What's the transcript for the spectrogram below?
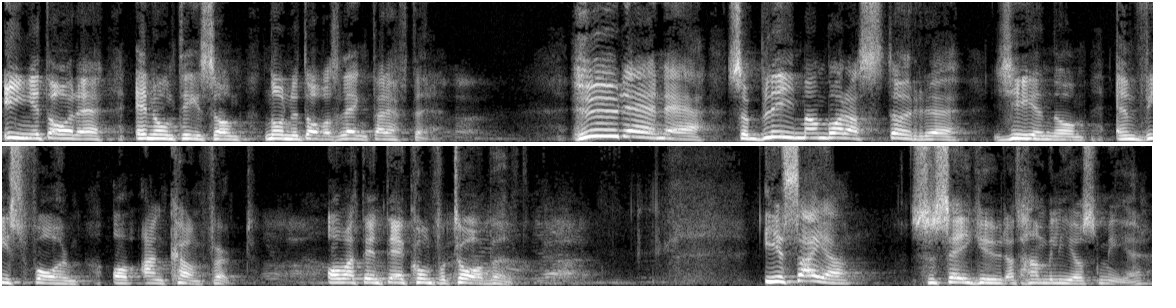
Inget av det är någonting som någon av oss längtar efter. Hur det än är så blir man bara större genom en viss form av uncomfort. Av att det inte är komfortabelt. I Jesaja så säger Gud att han vill ge oss mer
